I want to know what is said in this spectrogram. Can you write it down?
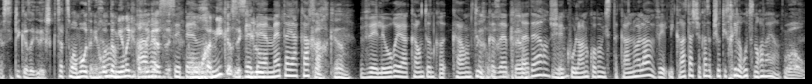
עשיתי כזה, יש קצת צמרמורת, אני יכול לא, לדמיין רגע את הרגע הזה, זה רוחני כזה, זה כאילו. באמת היה ככה. כך, כן. ולאורי היה counter, כן. כזה בחדר, שכולנו כל פעם הסתכלנו עליו, ולקראת ההשקה זה פשוט התחיל לרוץ נורא מהר. וואו.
